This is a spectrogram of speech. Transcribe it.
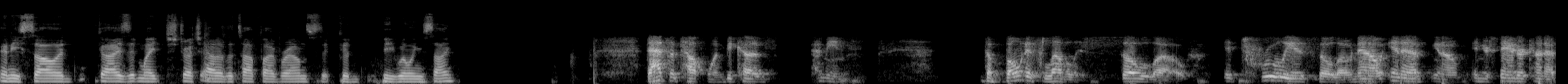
any solid guys that might stretch out of the top five rounds that could be willing to sign? That's a tough one because I mean the bonus level is so low. It truly is so low. Now in a you know in your standard kind of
